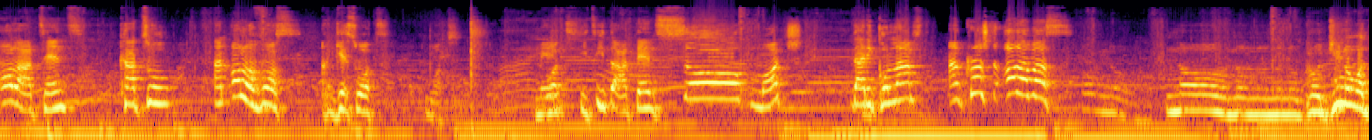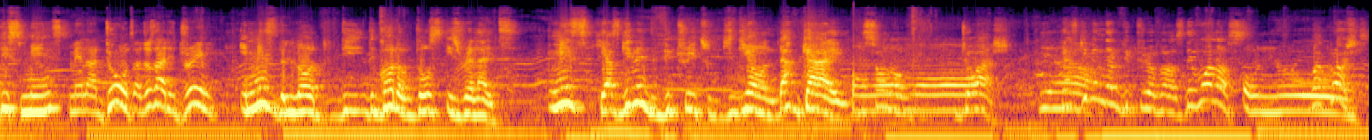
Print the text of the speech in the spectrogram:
all our tents, cattle, and all of us. And guess what? What? Man, it hit our tent so much that it collapsed and crushed all of us. Oh no. No, no, no, no, no, bro. Do you know what this means? Man, I don't. I just had a dream. It means the Lord, the, the God of those Israelites. It means He has given the victory to Gideon, that guy, the oh, son of Joash. He has given them victory over us. They won us. Oh no. We're crushed.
